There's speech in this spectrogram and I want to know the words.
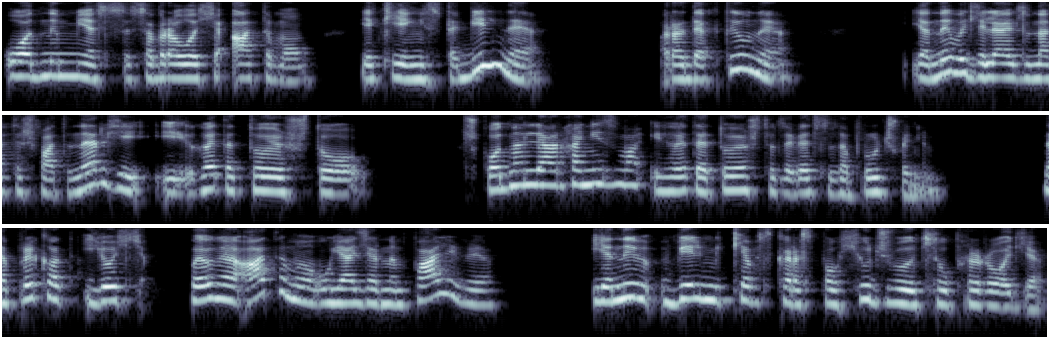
у адным месцы сабралося атамаў якія нестабільныя радыактыўныя яны выдзяляюць занадта шмат энергіі і гэта тое што шкодна для арганізма і гэта тое што завецца забруджваннем. Напрыклад ёсць пэўныя атамы ў ядзерным паліве яны вельмі кепска распаўсюджваюцца ў прыродзе.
